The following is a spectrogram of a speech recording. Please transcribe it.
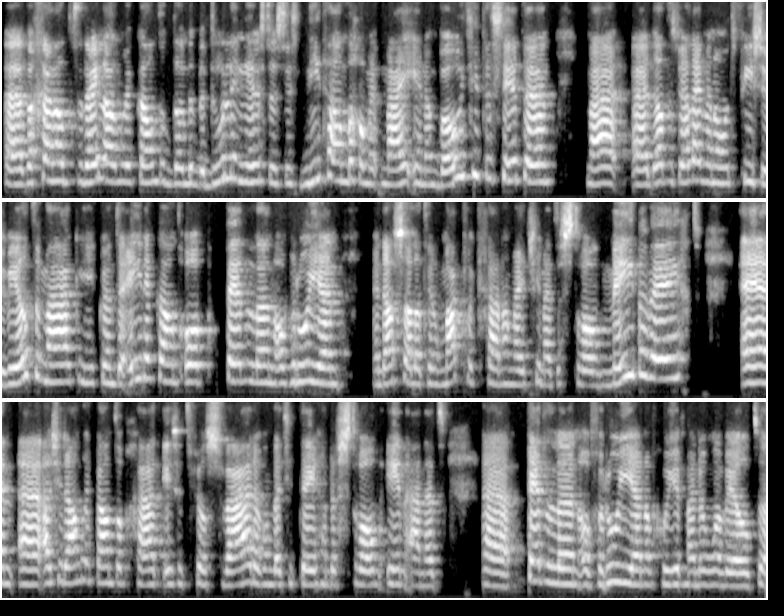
we gaan altijd een hele andere kant op dan de bedoeling is. Dus het is niet handig om met mij in een bootje te zitten. Maar uh, dat is wel even om het visueel te maken. Je kunt de ene kant op peddelen of roeien. En dan zal het heel makkelijk gaan omdat je met de stroom meebeweegt. En uh, als je de andere kant op gaat, is het veel zwaarder omdat je tegen de stroom in aan het peddelen of roeien, of hoe je het maar noemen wilt,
